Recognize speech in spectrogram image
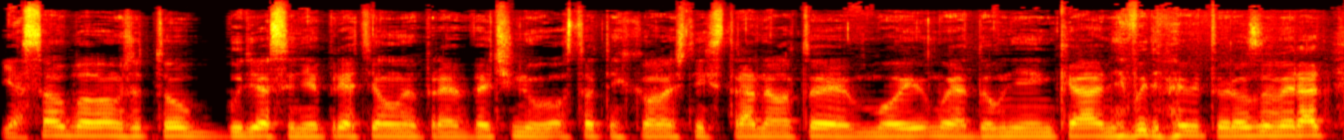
Ja sa obávam, že to bude asi nepriateľné pre väčšinu ostatných koaličných stran, ale to je môj, moja domnienka, nebudeme to rozoberať.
